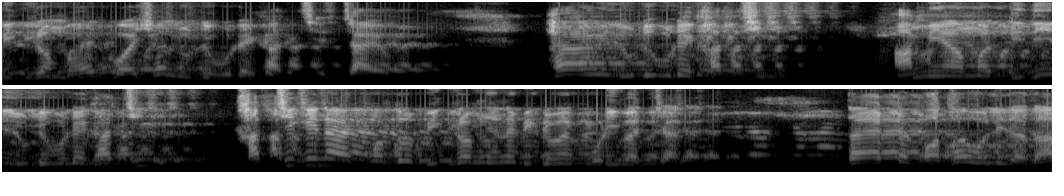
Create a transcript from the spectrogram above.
বিক্রম ভাইয়ের পয়সা লুটে ফুটে খাচ্ছে। যাই হোক। হ্যাঁ আমি লুটে ফুটে খাচ্ছি। আমি আমার দিদি লুটে ফুটে খাচ্ছি। খাচ্ছি কিনা একমাত্র বিক্রম জানে, বিক্রমের পরিবার জানে। তা একটা কথা বলি দাদা,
